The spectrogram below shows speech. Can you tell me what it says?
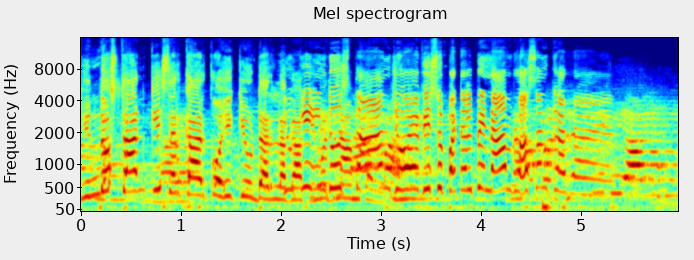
हिंदुस्तान की सरकार को ही क्यों डर लगा हिंदुस्तान जो है? विश्व पटल पे नाम रोशन कर रहा है।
